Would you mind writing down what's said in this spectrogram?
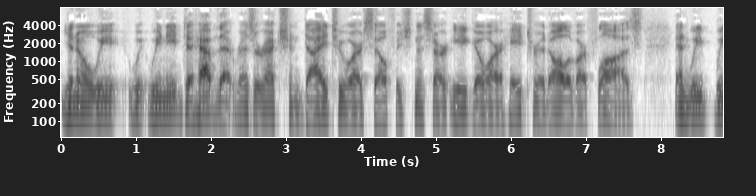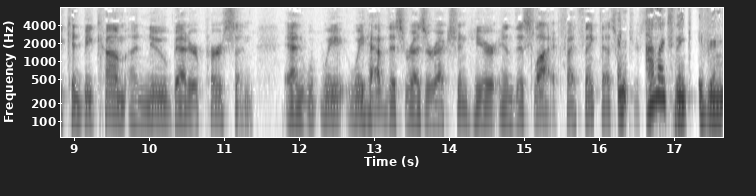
you know, we, we, we need to have that resurrection, die to our selfishness, our ego, our hatred, all of our flaws, and we, we can become a new, better person. And we we have this resurrection here in this life. I think that's and what you're saying. I like to think if you're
